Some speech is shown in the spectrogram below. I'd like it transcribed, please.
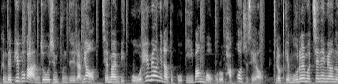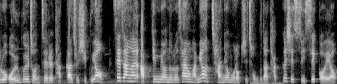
근데 피부가 안 좋으신 분들이라면 제 말 믿고 해면이라도 꼭 이 방법으로 바꿔주세요. 이렇게 물을 묻힌 해면으로 얼굴 전체를 닦아주시고요. 세장을 앞뒷면으로 사용하면 잔여물 없이 전부 다 닦으실 수 있을 거예요.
